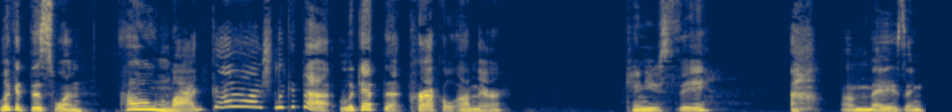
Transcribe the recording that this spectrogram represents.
look at this one. Oh my gosh, look at that. Look at that crackle on there. Can you see? Amazing.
